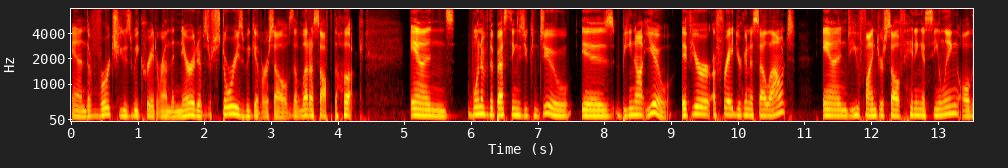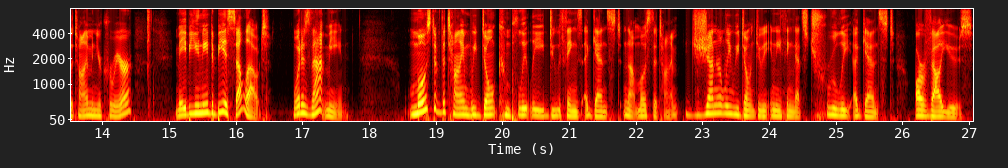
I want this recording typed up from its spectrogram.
and the virtues we create around the narratives or stories we give ourselves that let us off the hook. And one of the best things you can do is be not you. If you're afraid you're going to sell out and you find yourself hitting a ceiling all the time in your career, Maybe you need to be a sellout. What does that mean? Most of the time, we don't completely do things against, not most of the time. Generally, we don't do anything that's truly against our values,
